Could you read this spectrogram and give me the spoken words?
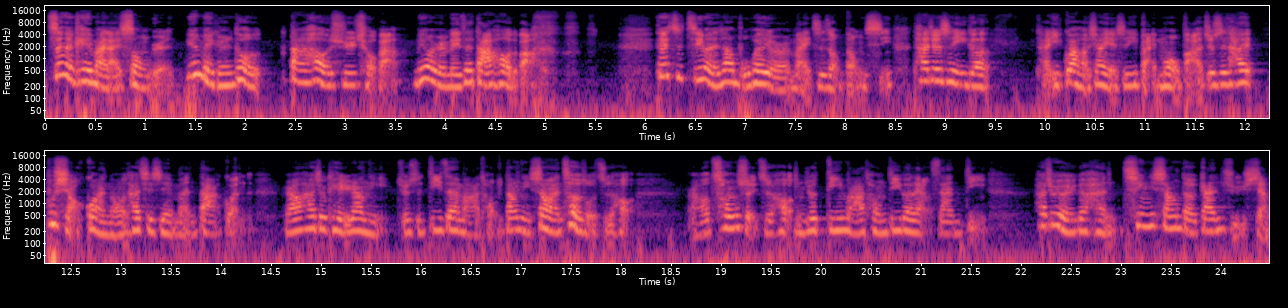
真的可以买来送人，因为每个人都有大号的需求吧，没有人没在大号的吧。但是基本上不会有人买这种东西，它就是一个，它一罐好像也是一百沫吧，就是它不小罐哦，它其实也蛮大罐的。然后它就可以让你就是滴在马桶，当你上完厕所之后，然后冲水之后，你就滴马桶滴个两三滴，它就有一个很清香的柑橘香。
